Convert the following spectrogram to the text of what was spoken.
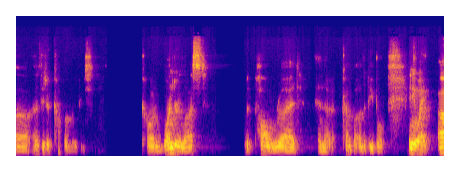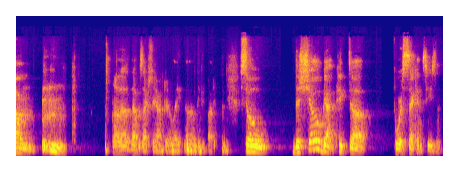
Uh, I did a couple of movies called Wanderlust with Paul Rudd and a couple other people. Anyway, um, oh, that, that, was actually after late. Now I'm thinking about it. So the show got picked up for a second season.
